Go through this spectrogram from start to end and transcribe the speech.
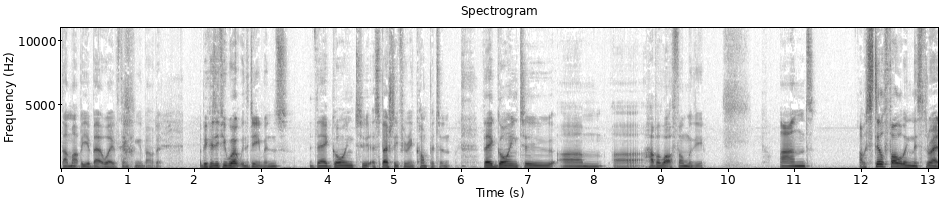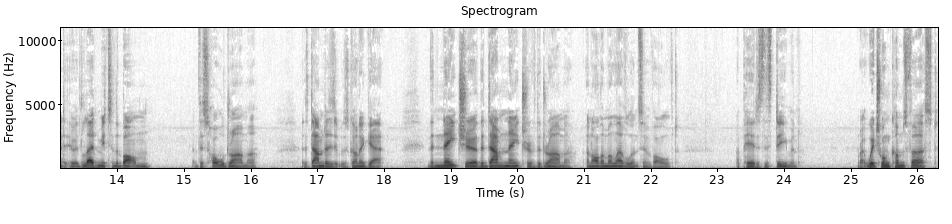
That might be a better way of thinking about it. Because if you work with demons, they're going to, especially if you're incompetent, they're going to um, uh, have a lot of fun with you. And I was still following this thread. It had led me to the bottom of this whole drama, as damned as it was going to get. The nature, the damned nature of the drama, and all the malevolence involved, appeared as this demon. Right, which one comes first?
